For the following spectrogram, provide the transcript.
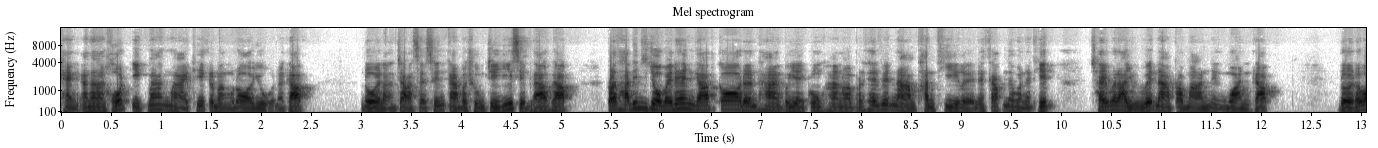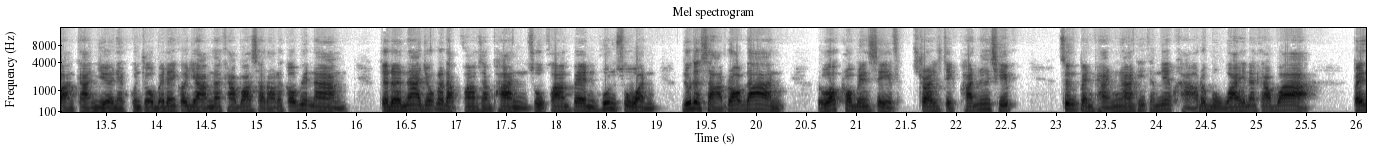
แห่งอนาคตอีกมากมายที่กำลังรออยู่นะครับ โดยหลังจากเสร็จสิ้นการประชุม G20 แล้วครับ ประธานาธิบดีโจไบเดนครับก็เดินทางไปเยือนกรุงฮานอยประเทศเวียดนามทันทีเลยนะครับในวันอาทิตย์ใช้เวลาอยู่เวียดนามประมาณ 1 วันครับ โดยระหว่างการเยือนเนี่ยคุณโจไบเดนก็ย้ำนะครับว่าสหรัฐและก็เวียดนาม จะเดินหน้ายกระดับความสัมพันธ์ สู่ความเป็นหุ้นส่วน ยุทธศาสตร์รอบด้าน หรือว่า comprehensive strategic partnership ซึ่งเป็นแผนงานที่ทำเนียบขาวระบุไว้นะครับว่า เป็น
